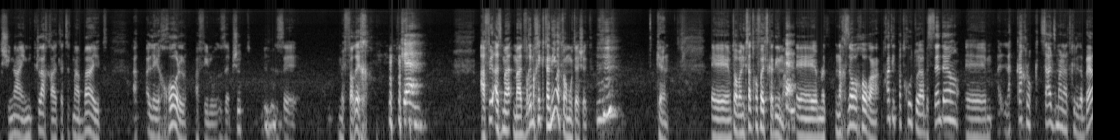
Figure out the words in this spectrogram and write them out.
שיניים, מקלחת, לצאת מהבית, לאכול אפילו, זה פשוט, זה מפרך. כן. אפילו, אז מה, מהדברים הכי קטנים את כבר מותשת. כן. טוב, אני קצת קופץ קדימה. כן. נחזור אחורה. מבחינת התפתחות הוא היה בסדר, לקח לו קצת זמן להתחיל לדבר,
